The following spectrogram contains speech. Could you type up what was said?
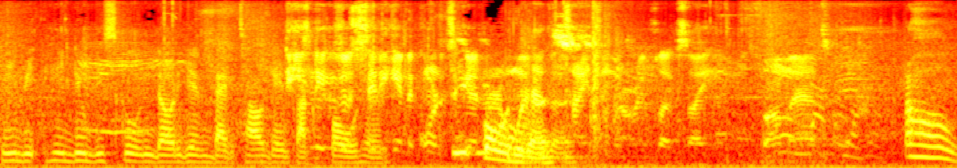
he be, he do be scooting though to get him back to our game so I can fold him. sitting in the corner He folded us. a Titan with a reflex sight. Bum ass. Oh,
